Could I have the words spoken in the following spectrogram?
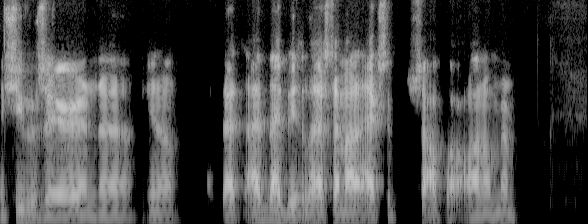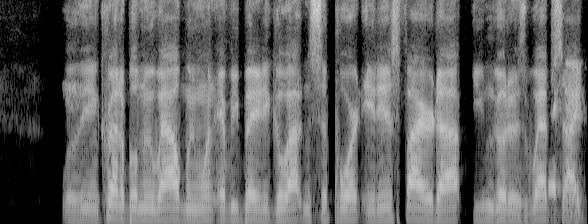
and she was there, and uh, you know that that might be the last time I actually saw Paul. I don't remember. Well, the incredible new album. We want everybody to go out and support. It is fired up. You can go to his website,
